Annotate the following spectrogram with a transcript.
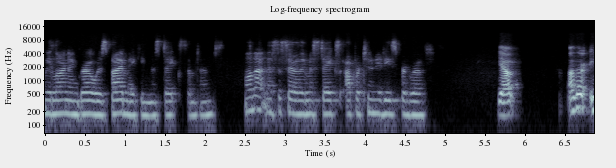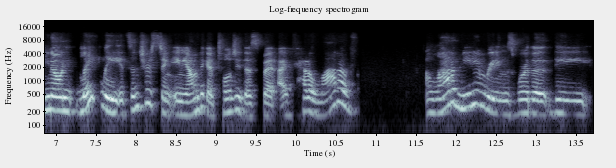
we learn and grow is by making mistakes sometimes. Well, not necessarily mistakes, opportunities for growth. Yep. Other, you know, and lately it's interesting, Amy. I don't think I've told you this, but I've had a lot of a lot of medium readings where the the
